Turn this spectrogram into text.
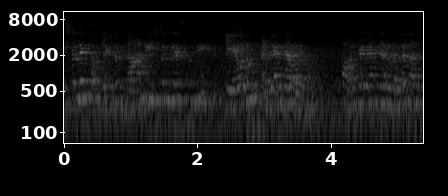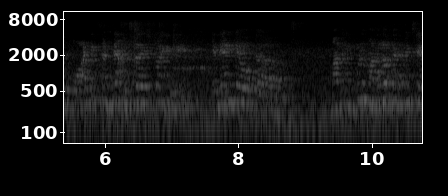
ఇష్టం లేని సబ్జెక్ట్ దాన్ని ఇష్టం చేస్తుంది కేవలం కళ్యాణ్ గారు. వల్ల పవన్ కళ్యాణ్ గారి వల్ల నాకు పాలిటిక్స్ అంటే అంత ఇష్టం అయింది. ఎందుకంటే ఒక మన ఇప్పుడు మనలో కనిపించే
